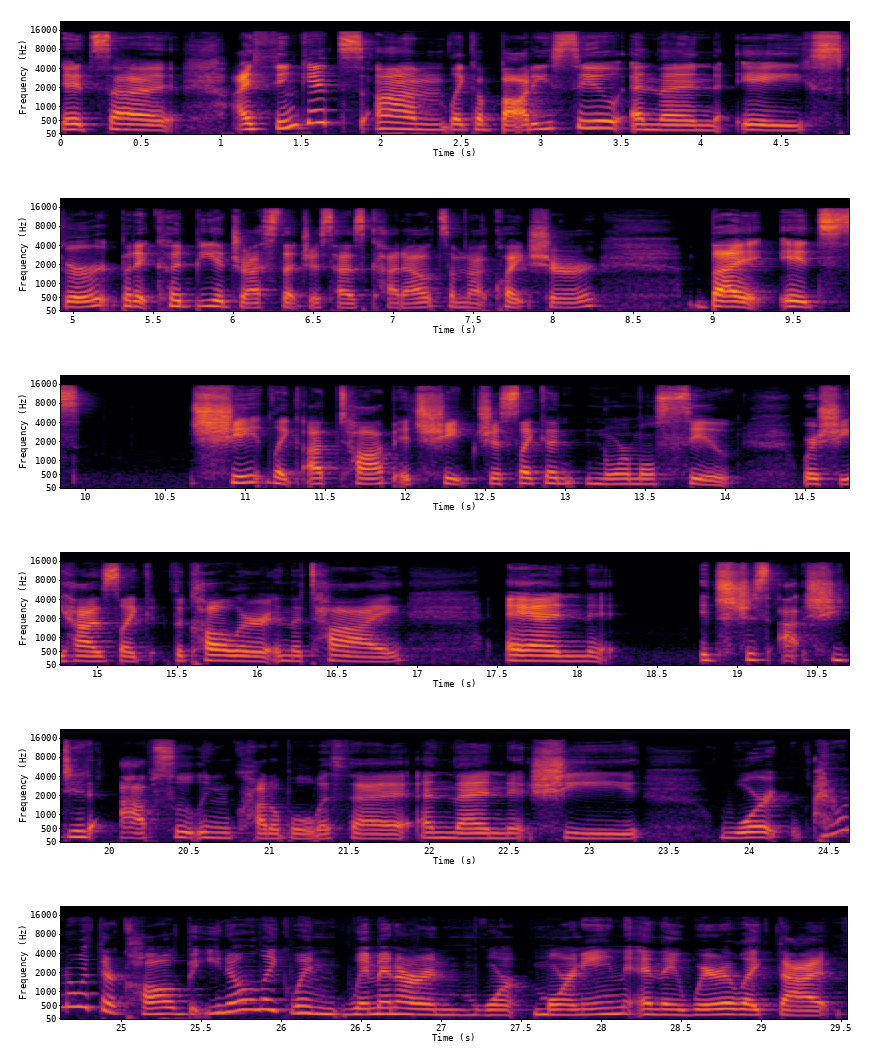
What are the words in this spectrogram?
It's uh I think it's um like a bodysuit and then a skirt, but it could be a dress that just has cutouts. I'm not quite sure. But it's shaped like up top, it's shaped just like a normal suit where she has like the collar and the tie and it's just she did absolutely incredible with it and then she wore I don't know what they're called, but you know like when women are in mourning and they wear like that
